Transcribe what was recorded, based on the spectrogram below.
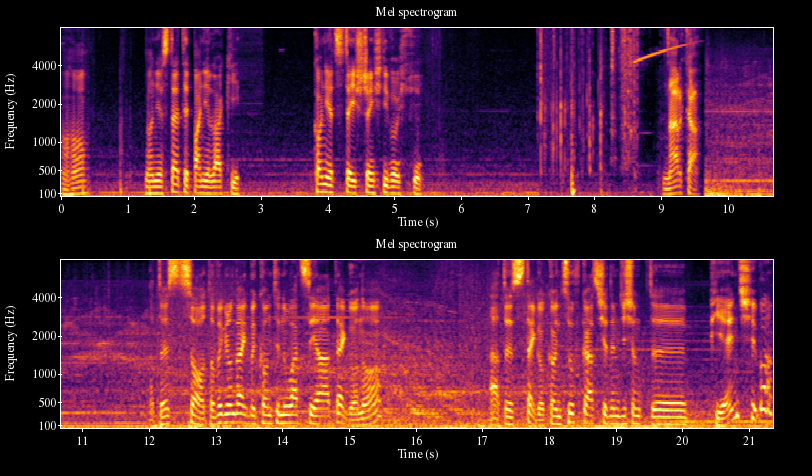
Oho. No niestety, panie Laki. Koniec tej szczęśliwości. Narka. A to jest co? To wygląda jakby kontynuacja tego, no. A, to jest z tego, końcówka z 75 chyba?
